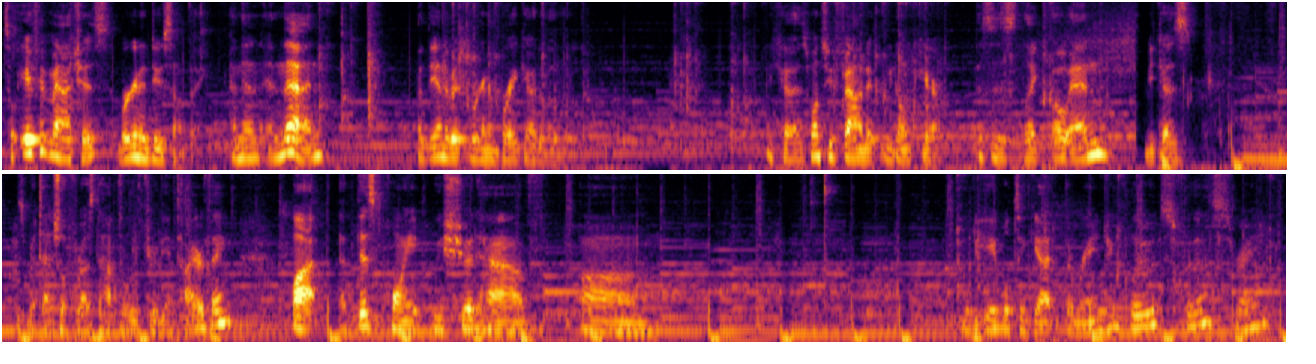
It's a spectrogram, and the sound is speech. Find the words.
So if it matches, we're going to do something. And then, and then at the end of it, we're going to break out of the loop. Because once we found it, we don't care. This is like ON because there's potential for us to have to loop through the entire thing. But at this point, we should have, um, we'll be able to get the range includes for this, right?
